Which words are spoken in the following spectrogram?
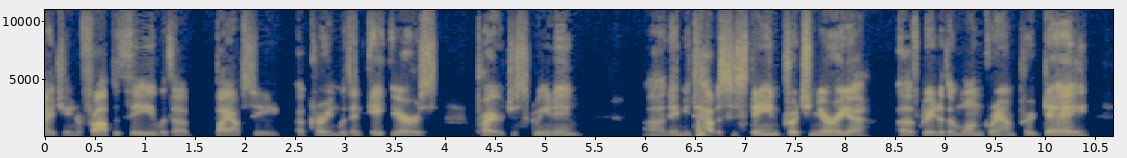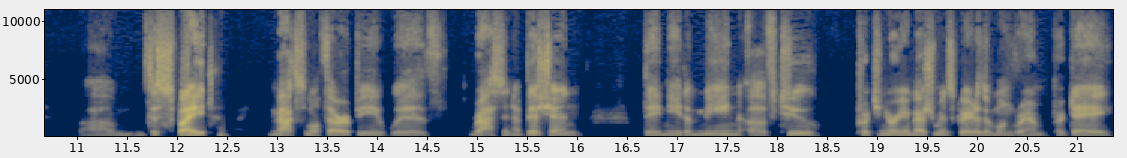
IgA nephropathy with a biopsy occurring within eight years prior to screening. Uh, they need to have a sustained proteinuria of greater than one gram per day, um, despite maximal therapy with RAS inhibition. They need a mean of two proteinuria measurements greater than one gram per day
